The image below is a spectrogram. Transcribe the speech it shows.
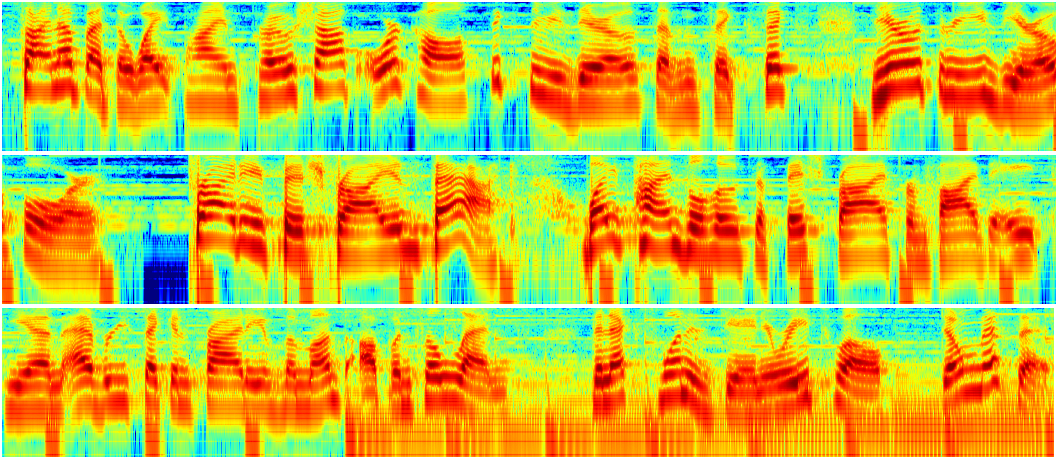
Sign up at the White Pines Pro Shop or call 630-766-0304. Friday Fish Fry is back. White Pines will host a fish fry from 5 to 8 p.m. every second Friday of the month up until Lent. The next one is January 12th. Don't miss it.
